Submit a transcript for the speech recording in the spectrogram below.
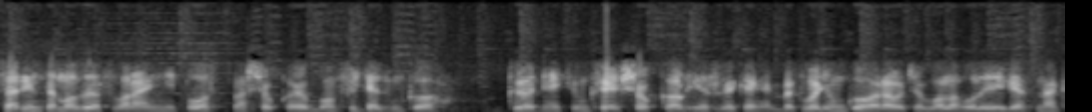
szerintem azért van ennyi poszt, mert sokkal jobban figyelünk a környékünkre, és sokkal érzékenyebbek vagyunk arra, hogyha valahol égetnek.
